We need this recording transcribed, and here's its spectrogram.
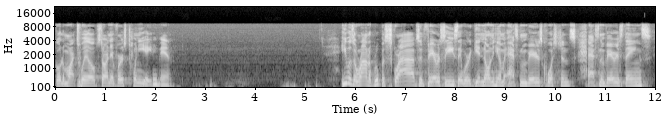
go to Mark 12, starting at verse 28. Amen. He was around a group of scribes and Pharisees that were getting on him, asking him various questions, asking him various things.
